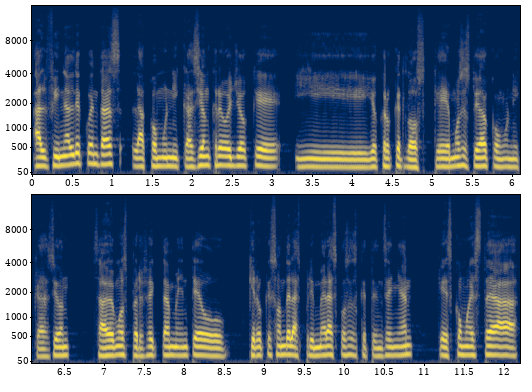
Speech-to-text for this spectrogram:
al final de cuentas, la comunicación creo yo que, y yo creo que los que hemos estudiado comunicación, sabemos perfectamente o creo que son de las primeras cosas que te enseñan, que es como esta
